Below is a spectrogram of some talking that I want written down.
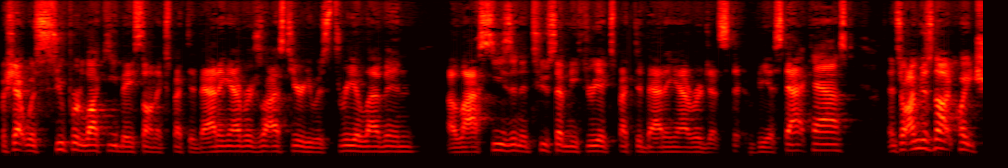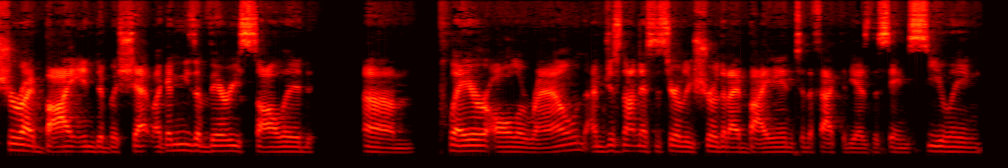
Bichette was super lucky based on expected batting average last year. He was 311 uh, last season, a 273 expected batting average at st- via StatCast. And so I'm just not quite sure I buy into Bichette. Like, I think he's a very solid um, player all around. I'm just not necessarily sure that I buy into the fact that he has the same ceiling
